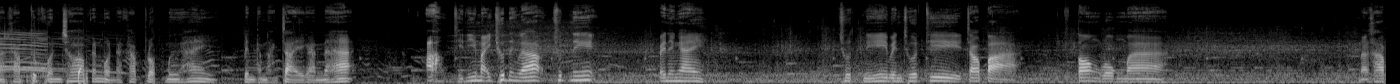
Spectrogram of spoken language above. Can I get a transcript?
นะครับ ทุกคนชอบกันหมดนะครับปรบมือให้เป็นกำลังใจกันนะฮะอ้าวทีนี้มาอีกชุดหนึ่งแล้ว ชุดนี้เป็นยังไง ชุดนี้เป็นชุดที่เจ้าป่าต้องลงมานะครับ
